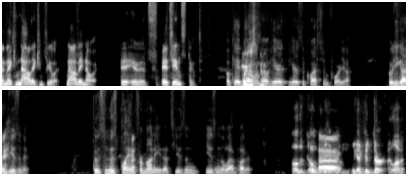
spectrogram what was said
and they can now they can feel it. Now they know it. it it's it's instant. Okay, Bill. So here here's the question for you: Who do you got using it? Who's who's playing for money that's using using the lab putter? Oh, the, oh, we, uh, got, we got good dirt. I love it.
